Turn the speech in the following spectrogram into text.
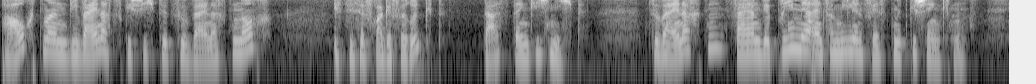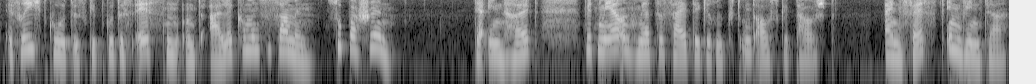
Braucht man die Weihnachtsgeschichte zu Weihnachten noch? Ist diese Frage verrückt? Das denke ich nicht. Zu Weihnachten feiern wir primär ein Familienfest mit Geschenken. Es riecht gut, es gibt gutes Essen und alle kommen zusammen. Super schön. Der Inhalt wird mehr und mehr zur Seite gerückt und ausgetauscht. Ein Fest im Winter,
